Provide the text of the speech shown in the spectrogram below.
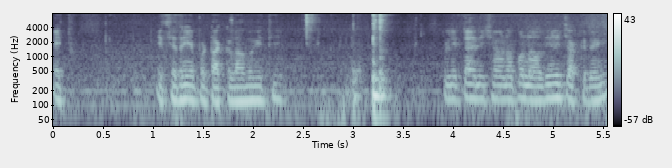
ਇੱਥੋਂ, ਇਸੇ ਤਰ੍ਹਾਂ ਹੀ ਆਪਾਂ ਟੱਕ ਲਾਵਾਂਗੇ ਇੱਥੇ। ਪਲੇਟਾਂ ਦੇ ਨਿਸ਼ਾਨ ਆਪਾਂ ਨਾਲ ਦੀ ਨਾਲ ਚੱਕ ਦੇਵਾਂਗੇ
